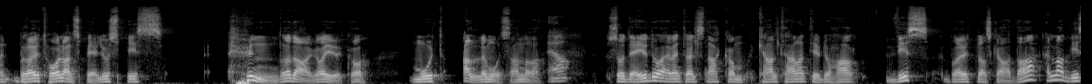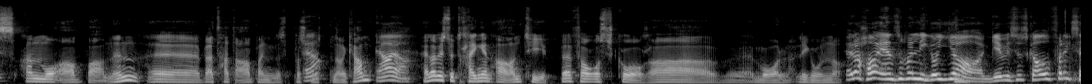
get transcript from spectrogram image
Men Braut Haaland spiller jo spiss 100 dager i uka mot alle motstandere. Ja. Så det er jo da eventuelt snakk om hva alternativ du har hvis Braut blir skada, eller hvis han må av banen, eh, blir tatt av banen på slutten av en kamp. Ja, ja. Eller hvis du trenger en annen type for å skåre eh, mål, ligge under. Eller ha en som kan ligge og jage hvis du skal f.eks.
